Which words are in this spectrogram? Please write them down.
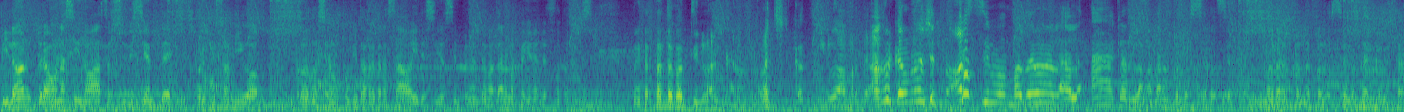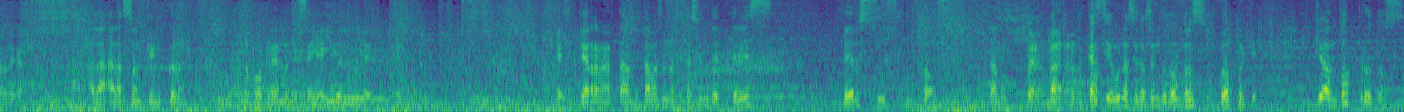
pilón, pero aún así no va a ser suficiente porque su amigo Proto se un poquito retrasado y decidió simplemente matar a los cañones de fotones. Mientras tanto continúa el Canon Roach, continúa por debajo el Canon Roach, ahora sí mataron al, Ah, claro, la mataron con los celos, ¿cierto? Mataron con, con los celos de que estaba por acá. A la, a la Sonken Colony. No puedo creer lo que se haya ido el... el, el, el Terran, estamos en una situación de 3 versus 2. Estamos, bueno, bueno, casi una situación de 2 versus 2 porque quedan dos protos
